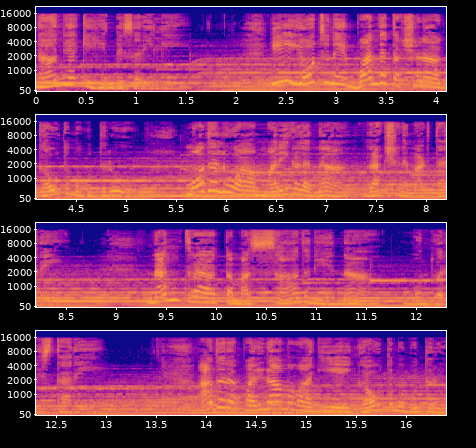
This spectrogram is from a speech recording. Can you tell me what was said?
ನಾನ್ಯಾಕೆ ಹಿಂದೆ ಸರಿಯಲಿ ಈ ಯೋಚನೆ ಬಂದ ತಕ್ಷಣ ಗೌತಮ ಬುದ್ಧರು ಮೊದಲು ಆ ಮರಿಗಳನ್ನ ರಕ್ಷಣೆ ಮಾಡ್ತಾರೆ. ನಂತರ ತಮ್ಮ ಸಾಧನೆಯನ್ನ ಮುಂದುವರಿಸ್ತಾರೆ. ಅದರ ಪರಿಣಾಮವಾಗಿಯೇ ಗೌತಮ ಬುದ್ಧರು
